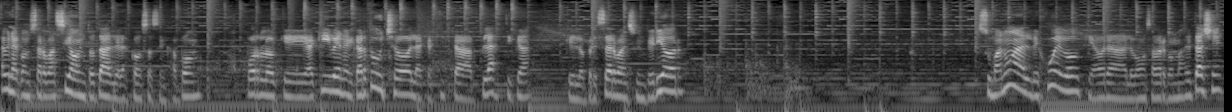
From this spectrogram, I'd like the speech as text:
Hay una conservación total de las cosas en Japón, por lo que aquí ven el cartucho, la cajita plástica que lo preserva en su interior, su manual de juego, que ahora lo vamos a ver con más detalle,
